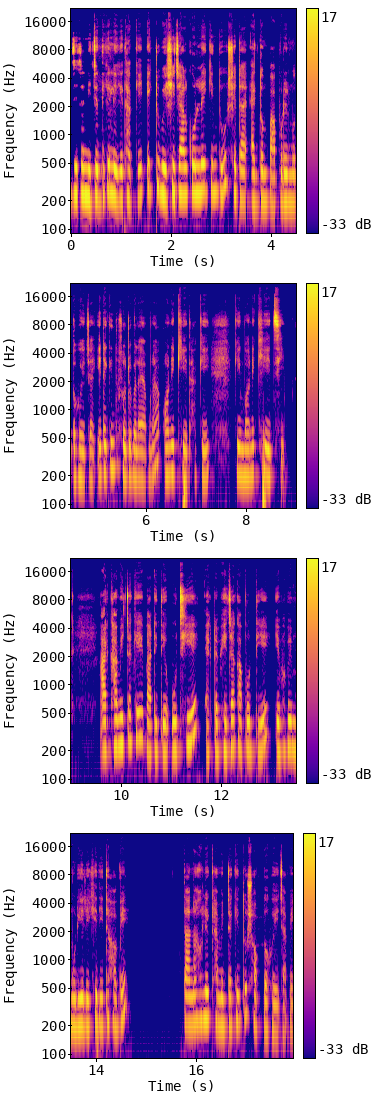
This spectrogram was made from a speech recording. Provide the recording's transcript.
যেটা নিচের দিকে লেগে থাকে, একটু বেশি জাল করলেই কিন্তু সেটা একদম পাপড়ের মতো হয়ে যায়। এটা কিন্তু ছোটোবেলায় আমরা অনেক খেয়ে থাকি কিংবা অনেক খেয়েছি। আর খামিরটাকে বাটিতে উঠিয়ে একটা ভেজা কাপড় দিয়ে এভাবে মুড়িয়ে রেখে দিতে হবে। তা না হলে খামিরটা কিন্তু শক্ত হয়ে যাবে।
